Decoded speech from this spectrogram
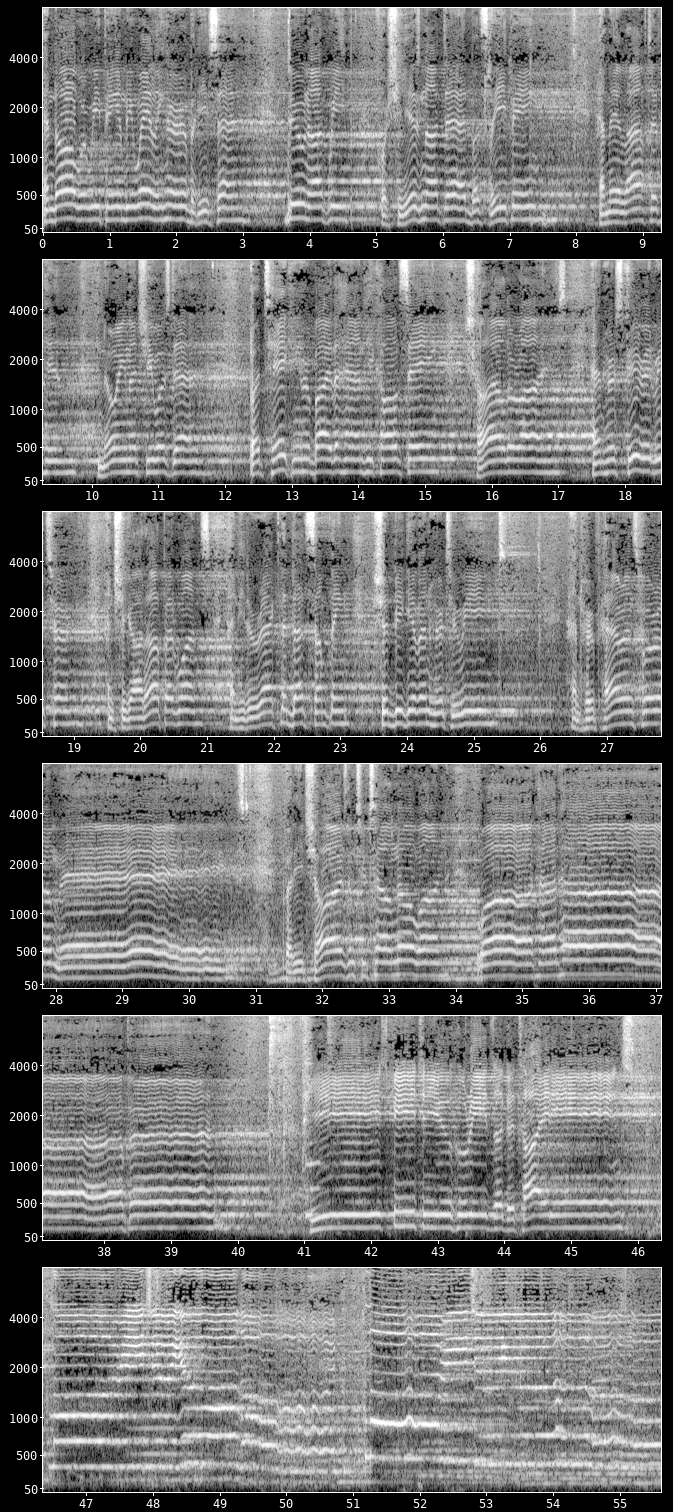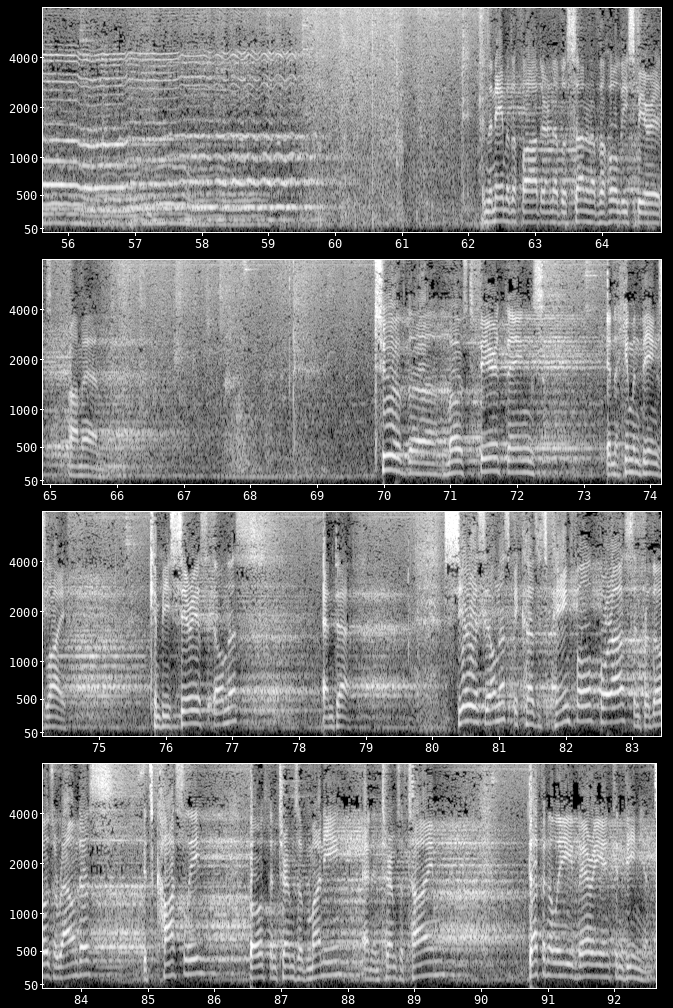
And all were weeping and bewailing her. But he said, Do not weep, for she is not dead, but sleeping. And they laughed at him, knowing that she was dead. But taking her by the hand, he called, saying, Child, arise. And her spirit returned, and she got up at once, and he directed that something should be given her to eat. And her parents were amazed. But he charged them to tell no one what good tidings. Glory to you, O Lord. Glory to you. In the name of the Father, and of the Son, and of the Holy Spirit. Amen. Two of the most feared things in a human being's life can be serious illness and death. Serious illness because it's painful for us and for those around us. It's costly, both in terms of money and in terms of time. Definitely very inconvenient.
